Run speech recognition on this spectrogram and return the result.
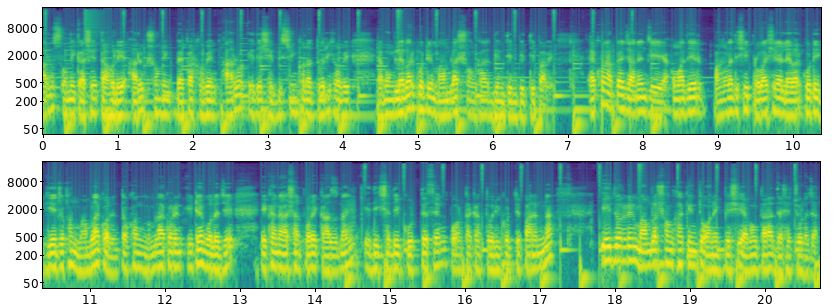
আরও শ্রমিক আসে, তাহলে আরও শ্রমিক বেকার হবেন, আরও এদেশে বিশৃঙ্খলা তৈরি হবে এবং লেবার কোর্টে মামলার সংখ্যা দিন দিন বৃদ্ধি পাবে। এখন আপনারা জানেন যে আমাদের বাংলাদেশি প্রবাসীরা লেবার কোর্টে গিয়ে যখন মামলা করেন, তখন মামলা করেন এটাই বলে যে এখানে আসার পরে কাজ নাই, এদিক সেদিক করতেছেন পর টাকা তৈরি করতে পারেন না। এই ধরনের মামলার সংখ্যা কিন্তু অনেক বেশি এবং তারা দেশে চলে যান।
